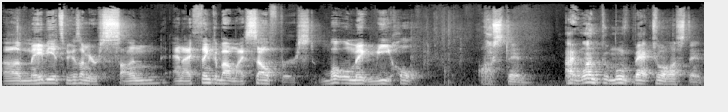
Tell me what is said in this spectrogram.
Uh, maybe it's because I'm your son, and I think about myself first. What will make me whole? Austin. I want to move back to Austin.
